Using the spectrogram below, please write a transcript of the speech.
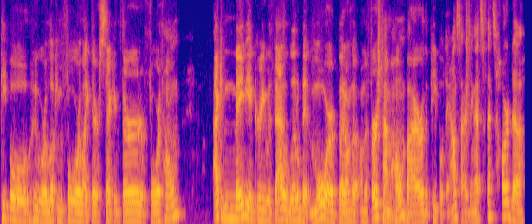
people who are looking for like their second, third, or fourth home? I can maybe agree with that a little bit more, but on the on the first time home buyer or the people downsizing, that's that's hard to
